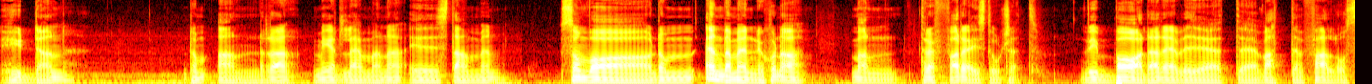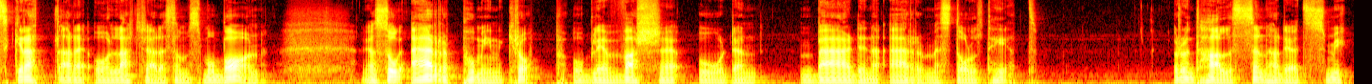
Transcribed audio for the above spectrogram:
Hyddan. De andra medlemmarna i stammen. Som var de enda människorna man träffade i stort sett. Vi badade vid ett eh, vattenfall och skrattade och latchade som små barn. Jag såg ärr på min kropp och blev varse orden Bär dina ärr med stolthet. Runt halsen hade jag ett smycke,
